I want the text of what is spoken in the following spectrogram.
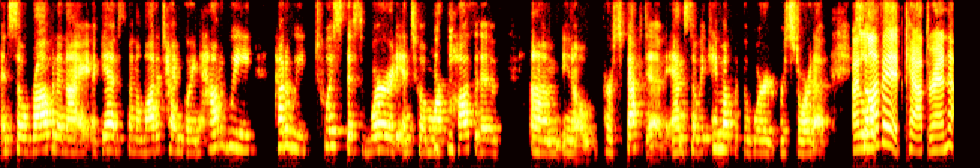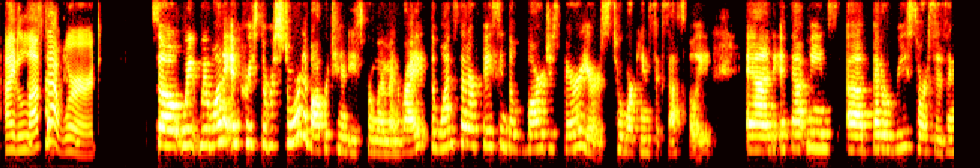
And so Robbyn and I, again, spent a lot of time going, how do we how do we twist this word into a more positive um, you know, perspective. And so we came up with the word restorative. I so, love it, Kathryn. I love that word. So we, we want to increase the restorative opportunities for women, right? The ones that are facing the largest barriers to working successfully. And if that means uh, better resources and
